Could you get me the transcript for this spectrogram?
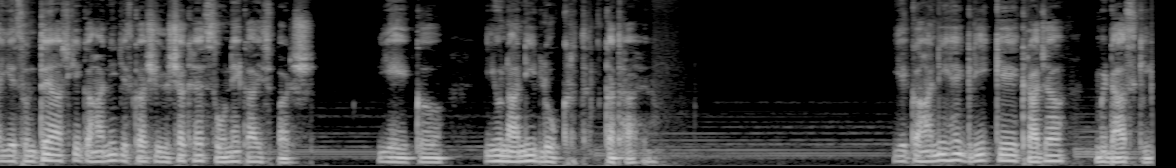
आइए सुनते हैं आज की कहानी जिसका शीर्षक है सोने का स्पर्श। ये एक यूनानी लोक कथा है। ये कहानी है ग्रीक के एक राजा मिडास की।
